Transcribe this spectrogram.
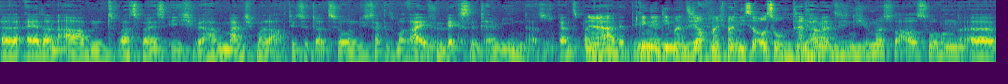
äh, Elternabend, was weiß ich, wir haben manchmal auch die Situation, ich sage jetzt mal Reifenwechseltermin, also so ganz banale ja, Dinge. Dinge, die man sich auch manchmal nicht so aussuchen kann. Die kann man sich nicht immer so aussuchen. Äh,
